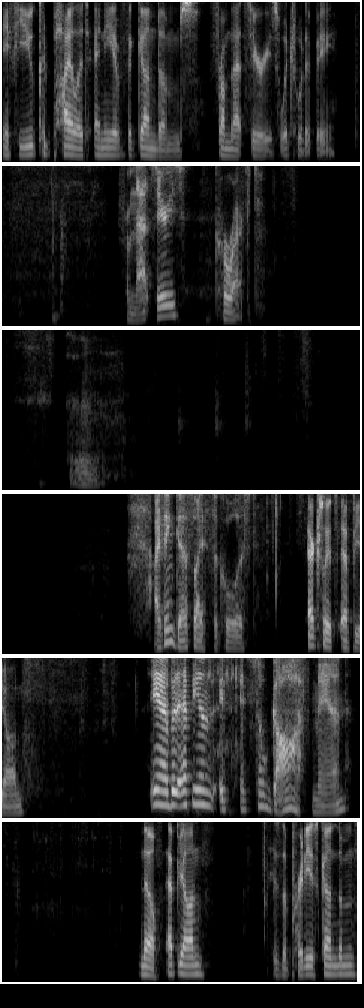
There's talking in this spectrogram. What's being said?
If you could pilot any of the Gundams from that series, which would it be? from that series Correct. Ooh. I think Death Scythe's the coolest. Actually, it's Epyon. Yeah, but Epyon, it's it's so goth, man. No, Epyon is the prettiest Gundam,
